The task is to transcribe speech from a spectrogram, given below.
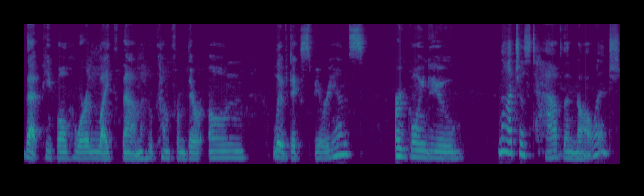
that people who are like them, who come from their own lived experience, are going to not just have the knowledge,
